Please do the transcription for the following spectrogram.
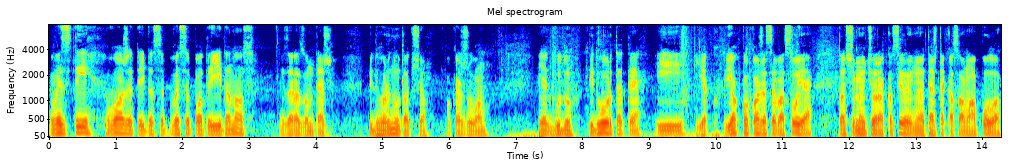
везти, важити і висипати її до нас. І заразом теж підгорну, так що покажу вам, як буду підгортати і як, як покаже себе соя. То, що ми вчора косили, в нього теж така сама Аполло.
